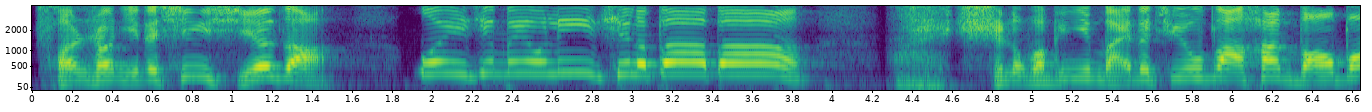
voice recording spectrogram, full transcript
穿上你的新鞋子。我已经没有力气了，爸爸。哎，吃了我给你买的巨无霸汉堡包。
